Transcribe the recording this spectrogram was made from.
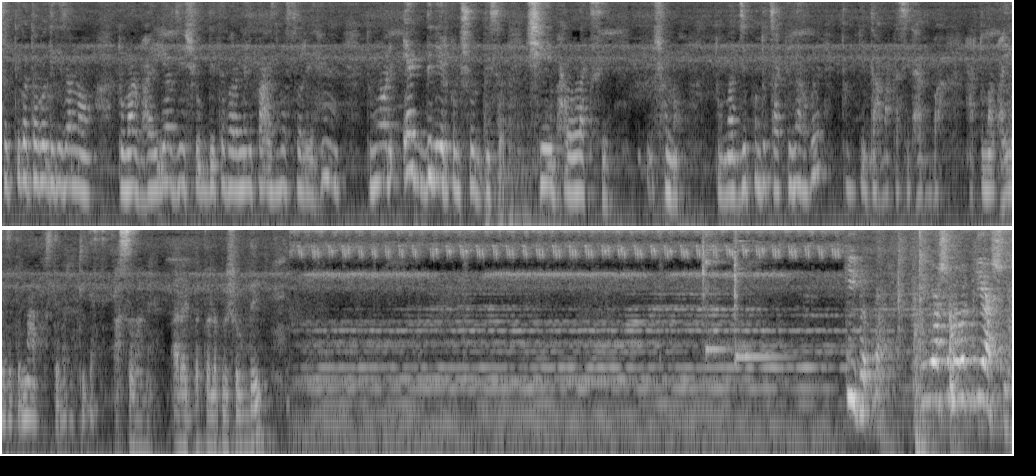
সত্যি কথা বলতে কি জানো? তোমার ভাইয়া যে সুখ দিতে পারে না এই পাঁচ বছরে হ্যাঁ? তুমি আমার একদিন এরকম সুখ দিছো। সেই ভালো লাগছে। শোনো তোমার যে পর্যন্ত চাকরি না হবে তুমি কিন্তু আমার কাছে থাকবা। আর তোমার ভাইয়া যাতে না বুঝতে পারে ঠিক আছে? আচ্ছা আর একবার তাহলে আপনি শোক দেই। কি ব্যাপার? এই অসময় আবার কি আসলো?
